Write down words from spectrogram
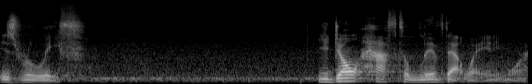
is relief. You don't have to live that way anymore.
